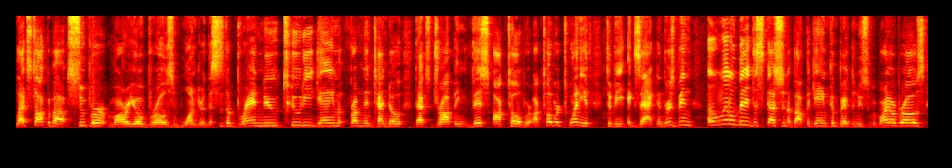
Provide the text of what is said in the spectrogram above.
Let's talk about Super Mario Bros. Wonder. This is the brand new 2D game from Nintendo that's dropping this October, October 20th to be exact. And there's been a little bit of discussion about the game compared to New Super Mario Bros.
